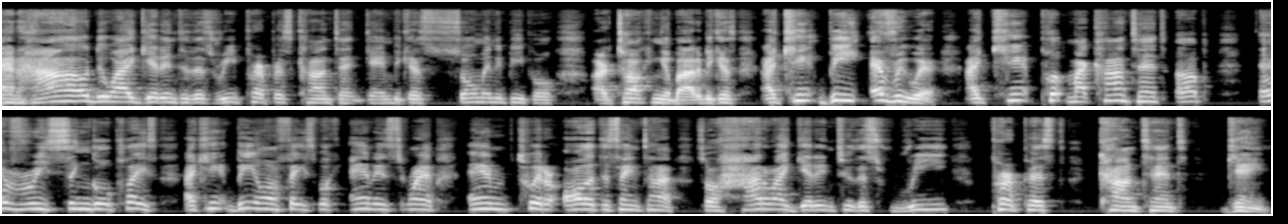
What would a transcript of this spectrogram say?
and how do I get into this repurposed content game? Because so many people are talking about it because I can't be everywhere. I can't put my content up every single place. I can't be on Facebook and Instagram and Twitter all at the same time. So how do I get into this repurposed content game?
